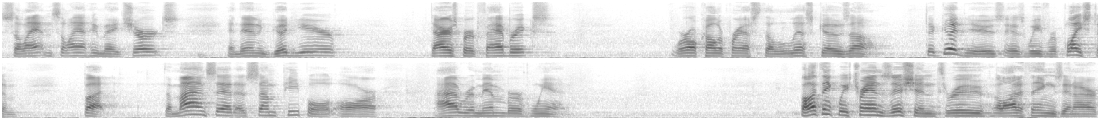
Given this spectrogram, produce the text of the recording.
Salant and Salant, who made shirts, and then Goodyear, Dyersburg Fabrics, World Color Press, the list goes on. The good news is we've replaced them, but the mindset of some people are, I remember when. Well, I think we've transitioned through a lot of things in our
